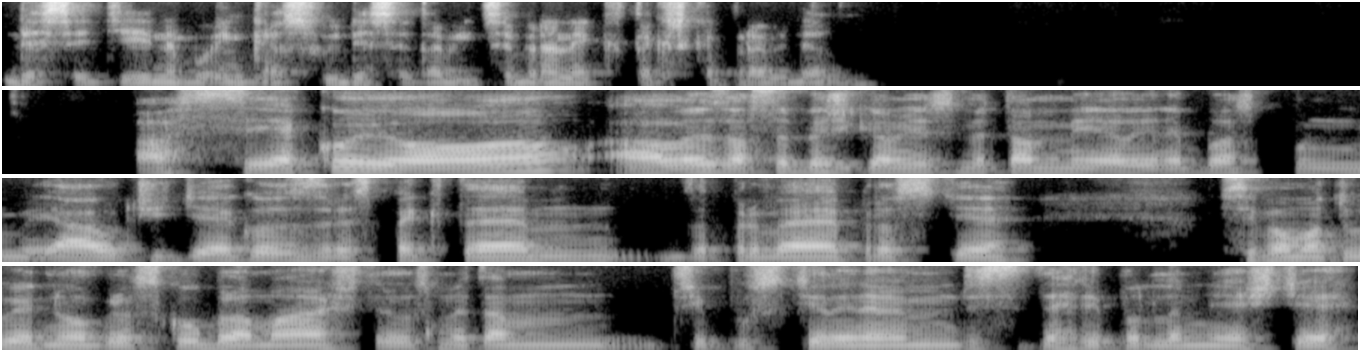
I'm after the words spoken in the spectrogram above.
deseti nebo inkasují deset a více branek takřka pravidelně. Asi jako jo, ale za sebe říkám, že jsme tam měli, nebo aspoň já určitě jako s respektem. Za prvé prostě si pamatuju jednu obrovskou blamáž, kterou jsme tam připustili, nevím, když si tehdy podle mě ještě,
